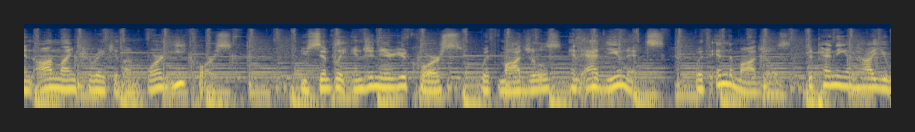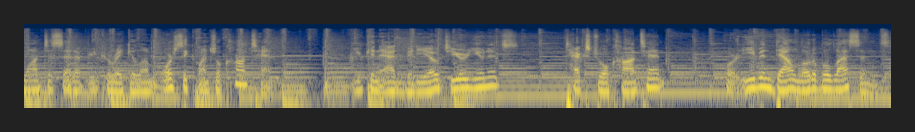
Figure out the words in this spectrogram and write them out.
an online curriculum or an e-course. You simply engineer your course with modules and add units within the modules depending on how you want to set up your curriculum or sequential content. You can add video to your units, textual content, or even downloadable lessons.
